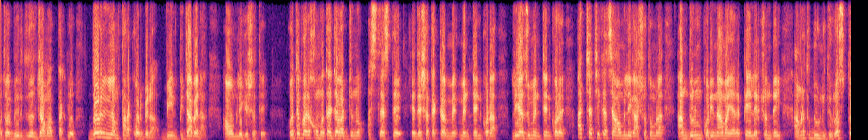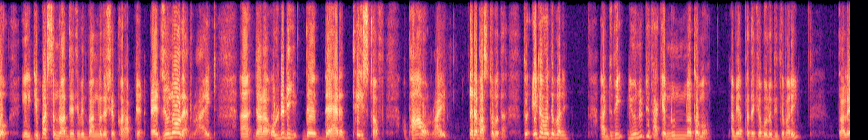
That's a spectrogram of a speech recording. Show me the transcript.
অথবা বিরোধী দল জামাত থাকল, ধরে নিলাম তারা করবে না বিএনপি যাবে না আওয়ামী লীগের সাথে। হতে পারে ক্ষমতায় যাওয়ার জন্য আস্তে আস্তে এদের সাথে একটা মেনটেন করা লিয়াজু মেনটেন করে। আচ্ছা ঠিক আছে, আওয়ামী লীগ, আসো তোমরা, আন্দোলন করি, নামাই, আর একটা ইলেকশন দেই। আমরা তো দুর্নীতিগ্রস্ত। এইটি পার্সেন্ট রাজনীতিবিদ বাংলাদেশের corrupted as you know that right যারা already they had a taste of power right এটা বাস্তবতা। তো এটা হতে পারে। আর যদি ইউনিটি থাকে ন্যূনতম, আমি আপনাদেরকে বলে দিতে পারি, তাহলে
